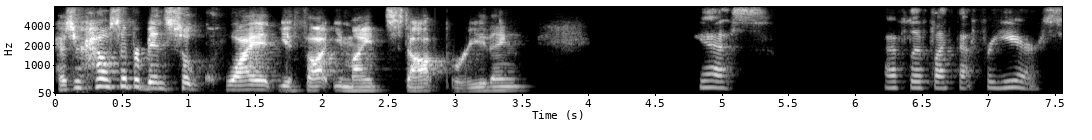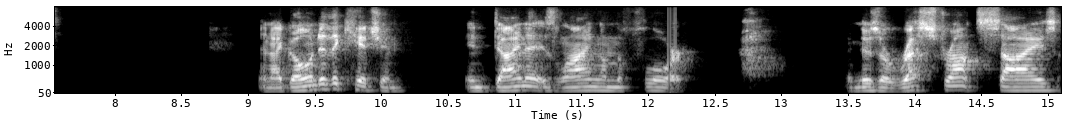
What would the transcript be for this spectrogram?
Has your house ever been so quiet you thought you might stop breathing? Yes. I've lived like that for years. And I go into the kitchen and Dinah is lying on the floor. And there's a restaurant size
